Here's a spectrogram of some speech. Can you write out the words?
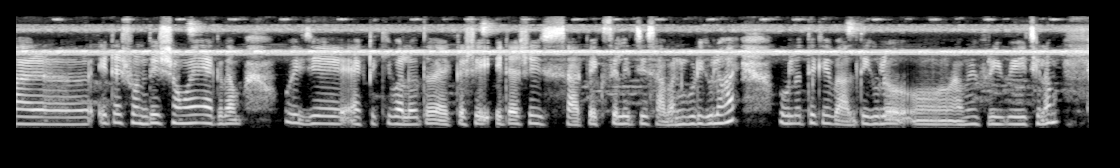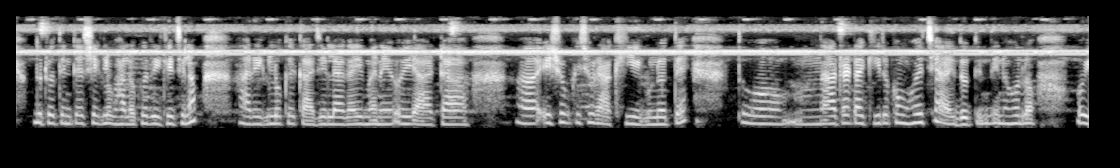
আর এটা সন্ধ্যের সময় একদম ওই যে একটা কি বলো তো একটা সেই, এটা সেই সার্ফ এক্সেলের যে সাবান গুঁড়িগুলো হয়, ওগুলো থেকে বালতিগুলো আমি ফ্রি পেয়েছিলাম। দুটো তিনটে সেগুলো ভালো করে রেখেছিলাম। আর এগুলোকে কাজে লাগাই মানে ওই আটা এসব কিছু রাখি এগুলোতে। তো আটাটা কীরকম হয়েছে? আর দু তিন দিন হলো ওই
